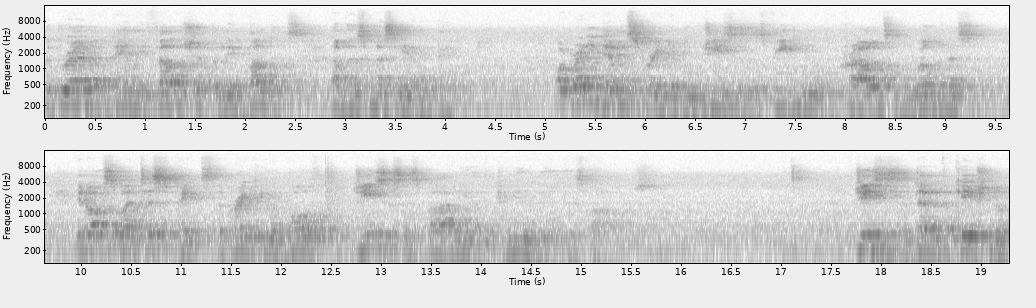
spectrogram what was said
the bread of daily fellowship, and the abundance of this messianic banquet. Already demonstrated in Jesus' feeding of the crowds in the wilderness, it also anticipates the breaking of both Jesus' body and the community of his followers. Jesus' identification of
